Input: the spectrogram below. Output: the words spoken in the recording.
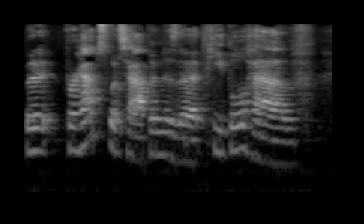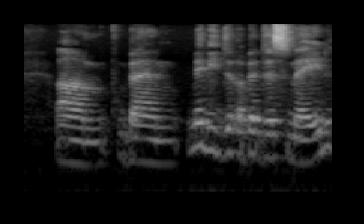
but perhaps what's happened is that people have um, been maybe a bit dismayed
